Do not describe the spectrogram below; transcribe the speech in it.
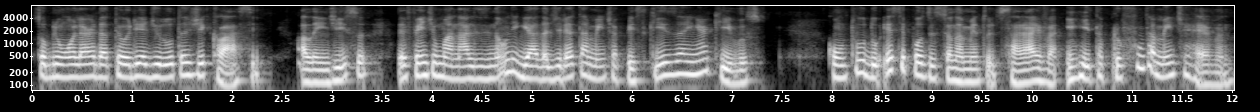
sobre um olhar da teoria de lutas de classe. Além disso, defende uma análise não ligada diretamente à pesquisa em arquivos. Contudo, esse posicionamento de Saraiva irrita profundamente Heaven.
